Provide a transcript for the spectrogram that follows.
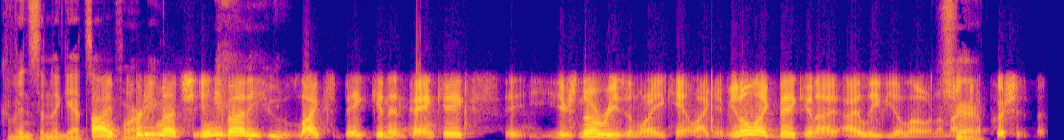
convince them to get some. I pretty me. much anybody who likes bacon and pancakes, it, there's no reason why you can't like it. If you don't like bacon, I, I leave you alone. I'm sure. not going to push it.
